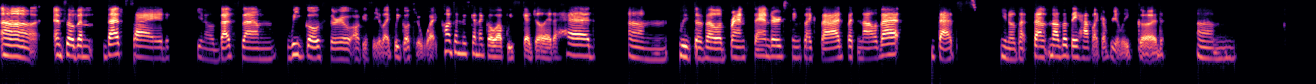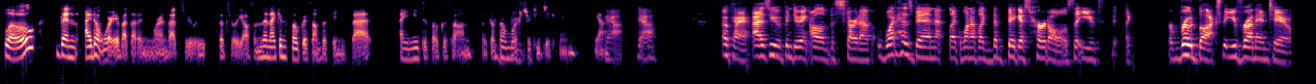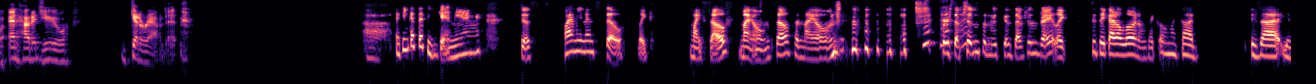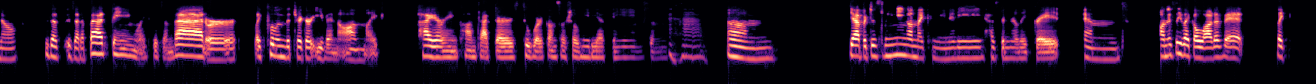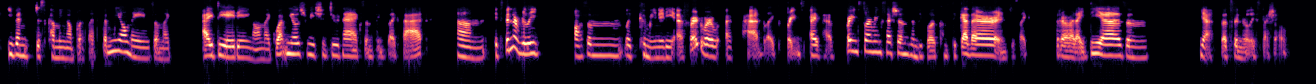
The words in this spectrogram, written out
uh, and so then that side, you know, that's them. We go through, obviously, like we go through what content is going to go up, we schedule it ahead. Um, we've developed brand standards, things like that. But now that that's, you know, that, that now that they have like a really good um flow, then I don't worry about that anymore. And that's really, that's really awesome. Then I can focus on the things that I need to focus on, like the mm-hmm. more strategic things. Yeah. Yeah. Yeah. Okay. As you've been doing all of the startup, what has been like one of like the biggest hurdles that you've like or roadblocks that you've run into and how did you get around it? I think at the beginning, just I mean, and still like myself, my own self, and my own perceptions and misconceptions, right? Like to take out a loan, I was like, oh my God, is that, you know, is that is that a bad thing? Like this and that, or like pulling the trigger even on like hiring contractors to work on social media things and mm-hmm. um yeah, but just leaning on my community has been really great. And honestly, like a lot of it like even just coming up with like the meal names and like ideating on like what meals we should do next and things like that. Um, it's been a really awesome like community effort where I've had like brains I've had brainstorming sessions and people have come together and just like throw out ideas and yeah, that's been really special.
